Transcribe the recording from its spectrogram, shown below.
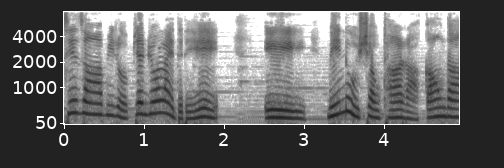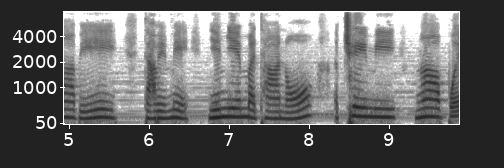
စဉ်းစားပြီးတော့ပြန်ပြောလိုက်တဲ့အေး မင်းတို့လျှောက်ထားတာကောင်းသားပဲဒါပေမဲ့မြင်းမြင်းမှတ်ထားနော်အချိန်မီငါပွဲ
